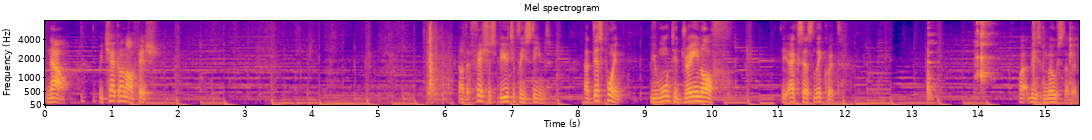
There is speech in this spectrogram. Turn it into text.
Now, we check on our fish. Now the fish is beautifully steamed. At this point, you want to drain off the excess liquid. Well, at least most of it.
